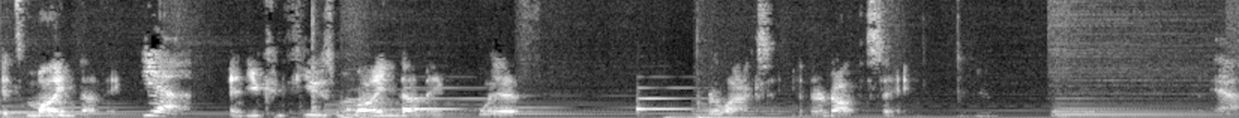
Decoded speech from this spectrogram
it's mind numbing Yeah. And you confuse mind numbing with relaxing, and they're not the same. Yeah.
